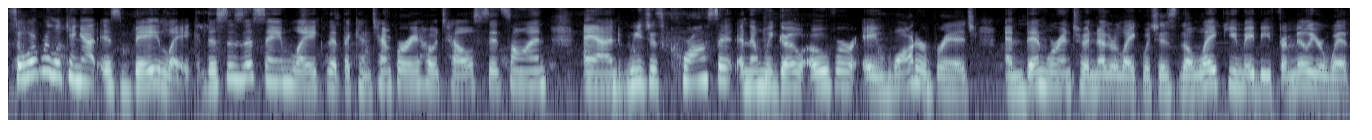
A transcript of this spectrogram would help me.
So what we're looking at is Bay Lake. This is the same lake that the Contemporary Hotel sits on, and we just cross it and then we go over a water bridge and then we're into another lake, which is the lake you may be familiar with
